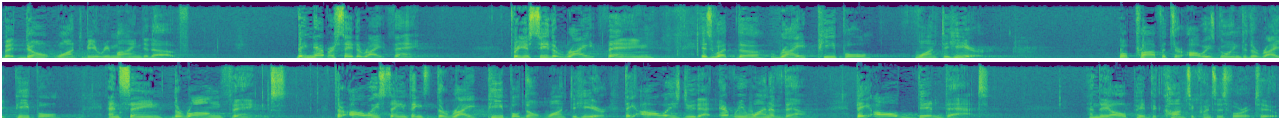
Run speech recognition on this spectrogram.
but don't want to be reminded of. They never say the right thing. For you see, the right thing is what the right people want to hear. Well, prophets are always going to the right people and saying the wrong things. They're always saying things that the right people don't want to hear. They always do that, every one of them. They all did that. And they all paid the consequences for it too.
